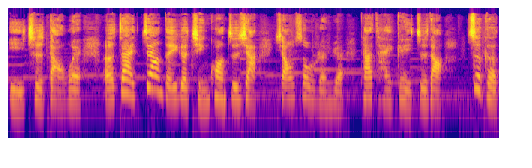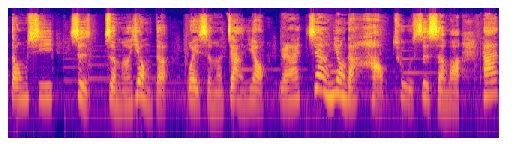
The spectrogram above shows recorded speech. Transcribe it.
一次到位。而在这样的一个情况之下，销售人员他才可以知道这个东西是怎么用的，为什么这样用，原来这样用的好处是什么，它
